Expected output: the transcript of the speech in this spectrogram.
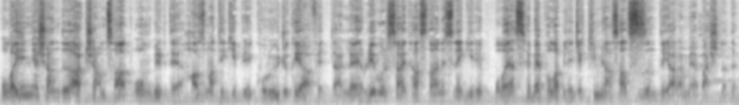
Olayın yaşandığı akşam saat 11'de hazmat ekibi koruyucu kıyafetlerle Riverside Hastanesi'ne girip olaya sebep olabilecek kimyasal sızıntıyı aramaya başladı.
